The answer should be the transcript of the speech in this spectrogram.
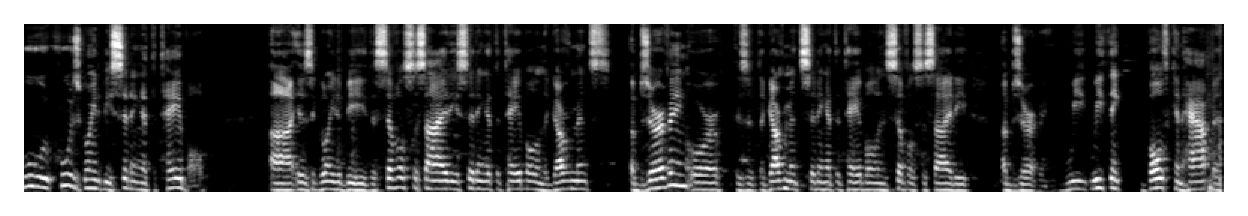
who who is going to be sitting at the table? Uh, is it going to be the civil society sitting at the table and the government's observing, or is it the government sitting at the table and civil society observing. We we think both can happen,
